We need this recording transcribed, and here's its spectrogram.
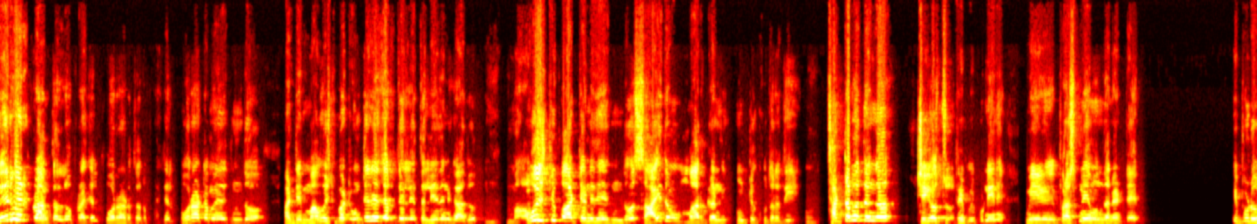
వేరు వేరు ప్రాంతాల్లో ప్రజలు పోరాడతారు ప్రజలు పోరాటం ఏదో అంటే మావోయిస్ట్ పార్టీ ఉంటేనే జరుగుతాయి లేదా లేదని కాదు. మావోయిస్ట్ పార్టీ అనేది ఏందో సాయుధ మార్గాన్ని ఉంటే కుదరది. చట్టబద్ధంగా చేయొచ్చు రేపు ఇప్పుడు నేను మీ ప్రశ్న ఏముందనంటే ఇప్పుడు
